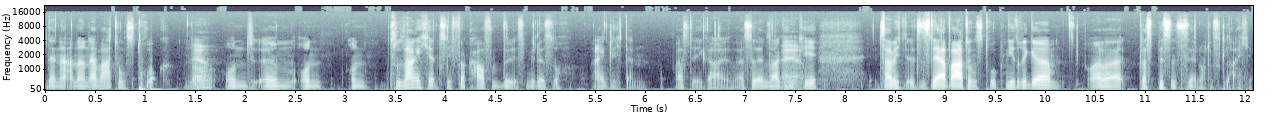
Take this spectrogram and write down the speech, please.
deinen anderen Erwartungsdruck. Ne? Ja. Und, ähm, und, und solange ich jetzt nicht verkaufen will, ist mir das doch eigentlich dann weißt du, egal. Weißt du, dann sage ich, ja, okay, jetzt habe ich, jetzt ist der Erwartungsdruck niedriger, aber das Business ist ja noch das gleiche.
